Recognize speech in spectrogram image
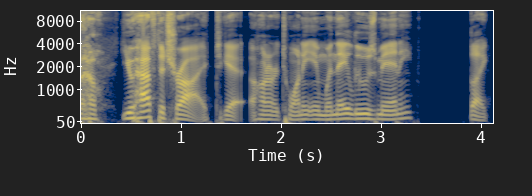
Machado. You have to try to get 120, and when they lose Manny, like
